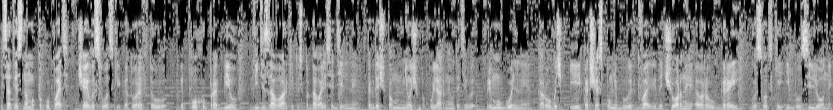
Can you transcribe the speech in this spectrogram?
И, соответственно, мог покупать чай Высоцкий, который в ту эпоху пробил в виде заварки. То есть продавались отдельные, тогда еще, по-моему, не очень популярные вот эти прямоугольные коробочки. И, как сейчас помню, было их два вида. Черный, Эрл Грей Высоцкий и был зеленый.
